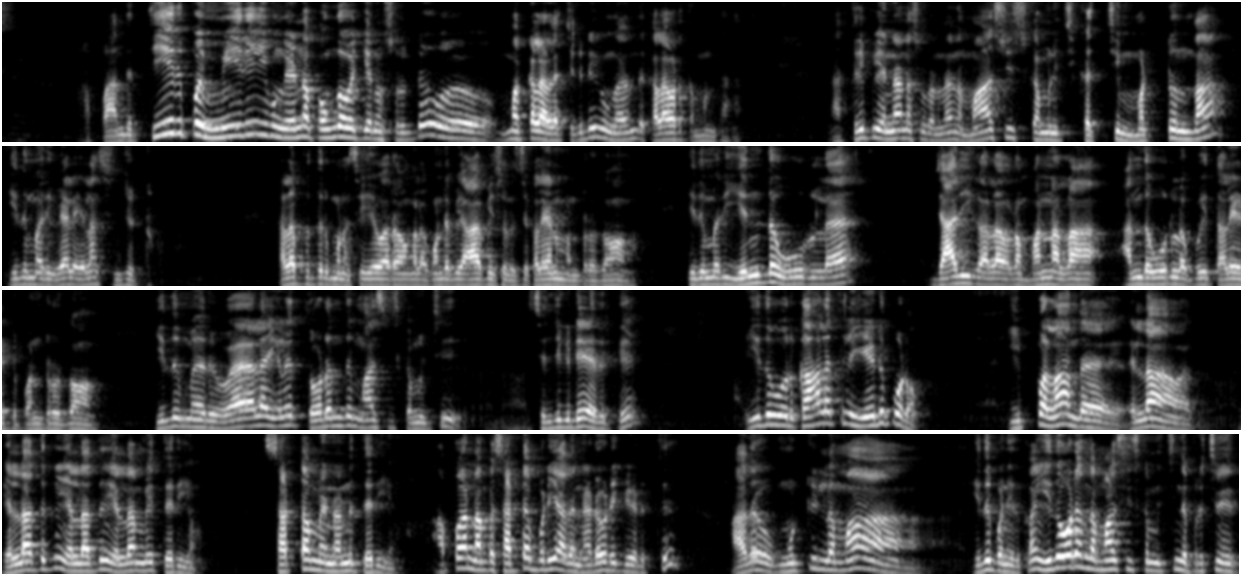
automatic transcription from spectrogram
அப்போ அந்த தீர்ப்பை மீறி இவங்க என்ன பொங்க வைக்கணும்னு சொல்லிட்டு மக்களை அழைச்சிக்கிட்டு இவங்க வந்து கலவரத்தை பண்ணிட்டாங்க. நான் திருப்பி என்னென்ன சொல்கிறேன்னா இந்த மார்க்சிஸ்ட் கம்யூனிஸ்ட் கட்சி மட்டும்தான் இது மாதிரி வேலையெல்லாம் செஞ்சுட்ருக்கோம். கலப்பு திருமணம் செய்ய வரவங்களை கொண்டு போய் ஆஃபீஸில் வச்சு கல்யாணம் பண்ணுறதும் இது மாதிரி எந்த ஊரில் ஜாதி கலவரம் பண்ணலாம் அந்த ஊரில் போய் தலையிட்டு பண்ணுறதும் இது மாதிரி வேலைகளை தொடர்ந்து மார்க்சிஸ்ட் கம்யூனிஸ்ட் செஞ்சுக்கிட்டே இருக்குது இது ஒரு காலத்தில் எடுப்படும் இப்போல்லாம் அந்த எல்லாம் எல்லாத்துக்கும் எல்லாத்துக்கும் எல்லாமே தெரியும். சட்டம் என்னன்னு தெரியும். அப்போ நம்ம சட்டப்படி அதை நடவடிக்கை எடுத்து அதை முற்றிலுமாக இது பண்ணியிருக்கோம். இதோட இந்த மார்க்சிஸ்ட் கமிட்டி இந்த பிரச்சனை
